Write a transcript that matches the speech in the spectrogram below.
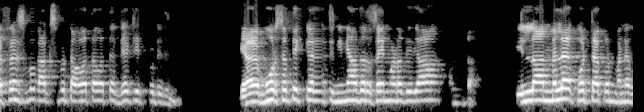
ರೆಫರೆನ್ಸ್ ಬುಕ್ ಹಾಕ್ಸ್ಬಿಟ್ಟು ಅವತ್ತವತ್ತೇ ಡೇಟ್ ಇಟ್ಬಿಟ್ಟಿದೀನಿ ಮೂರ್ ಸತಿ ಕೇಳ್ತೀನಿ ಇನ್ಯಾವ್ದಾರು ಸೈನ್ ಮಾಡೋದಿದ್ಯಾ ಅಂತ. ಇಲ್ಲ ಅಂದ್ಮೇಲೆ ಕೊಟ್ಟು ಹಾಕೊಂಡು ಮನೆಗೆ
